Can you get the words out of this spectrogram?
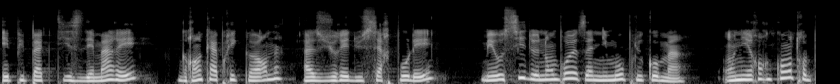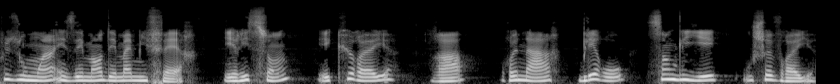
Epipactis des marais, Grand capricorne, Azuré du serpolet, mais aussi de nombreux animaux plus communs. On y rencontre plus ou moins aisément des mammifères, hérissons, écureuils, rats, renards, blaireaux, sangliers ou chevreuils.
